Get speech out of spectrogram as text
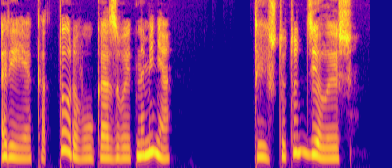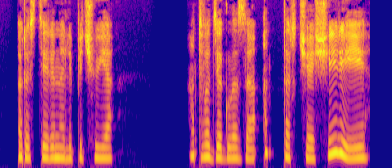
рея которого указывает на меня. «Ты что тут делаешь?» — растерянно лепечу я. Отводя глаза от торчащей реи.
